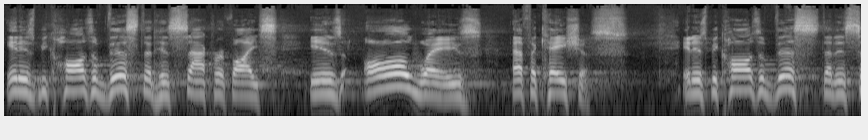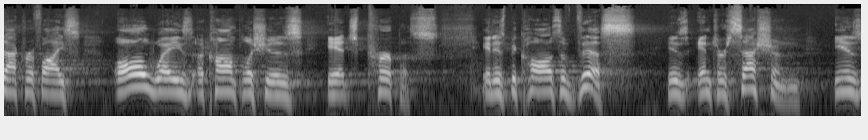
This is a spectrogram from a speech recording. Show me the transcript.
It is because of this that his sacrifice is always efficacious. It is because of this that his sacrifice always accomplishes its purpose. It is because of this his intercession is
